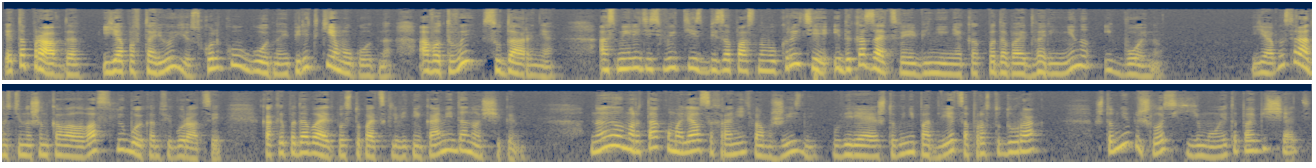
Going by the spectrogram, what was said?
Это правда, и я повторю ее сколько угодно и перед кем угодно. А вот вы, сударыня, осмелитесь выйти из безопасного укрытия и доказать свои обвинения, как подобает дворянину и воину. Я бы с радостью нашинковала вас в любой конфигурации, как и подобает поступать с клеветниками и доносчиками. Но Элмар так умолял сохранить вам жизнь, уверяя, что вы не подлец, а просто дурак, что мне пришлось ему это пообещать.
